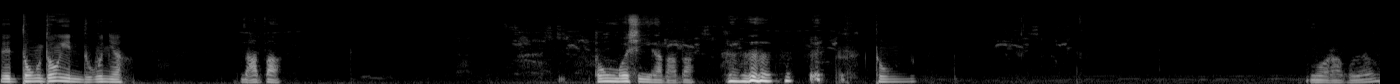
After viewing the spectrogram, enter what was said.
왜 동동인 누구냐? 나다. 동머시기가 나다. 동, 뭐라고요?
